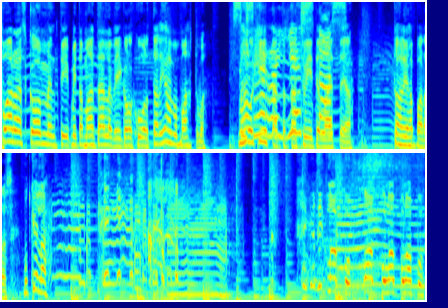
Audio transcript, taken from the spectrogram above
paras kommentti, mitä mä oon tällä viikolla kuullut. Tää oli aivan mahtava. Mä Siis haluan herra kiittää tätä tweetin laittajaa. Tää oli ihan paras. Mut kyllä. ja sit loppu, loppu, loppu, loppu.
